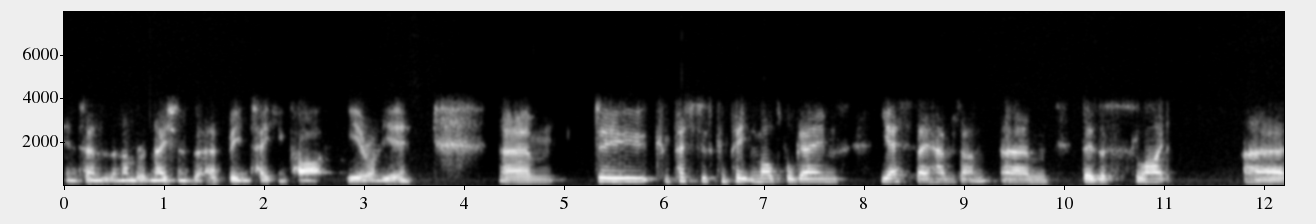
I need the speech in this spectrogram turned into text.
in terms of the number of nations that have been taking part year on year. Um, do competitors compete in multiple games? Yes, they have done. Um, there's a slight uh,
